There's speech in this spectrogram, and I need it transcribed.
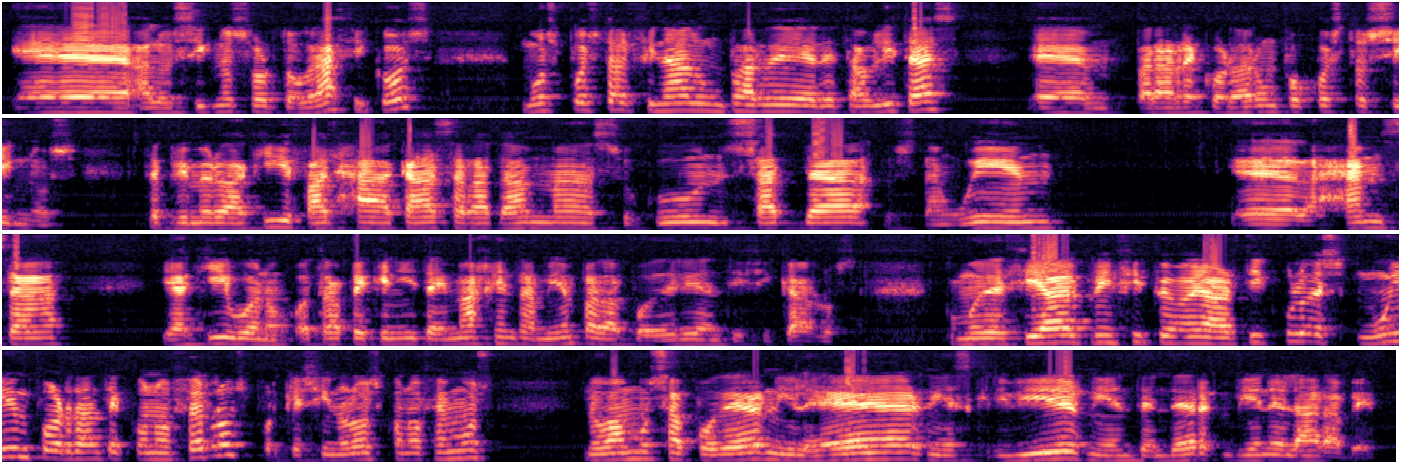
eh, a los signos ortográficos, hemos puesto al final un par de, tablitas eh, para recordar un poco estos signos. Este primero de aquí, Fatha, Kasra, Dhamma, Sukun, Sadda, Tanwin, eh, la Hamza, y aquí, bueno, otra pequeñita imagen también para poder identificarlos. Como decía al principio del artículo, es muy importante conocerlos porque si no los conocemos no vamos a poder ni leer, ni escribir, ni entender bien el árabe.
